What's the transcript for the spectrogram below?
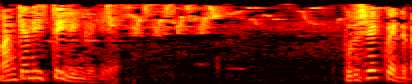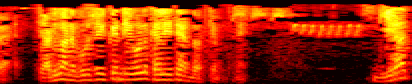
මං කියන්නේ ස්ත්‍රීලිංග කියලා. පුරුෂයෙක් වෙන්න බෑ. ඒ අඩුගන්න පුරුෂයෙක් වෙන්න ඒගොල්ලෝ කැලේට යන්නවත් කැමති නැහැ. ගියත්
